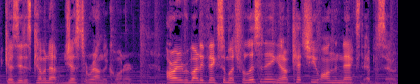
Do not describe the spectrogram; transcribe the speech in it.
because it is coming up just around the corner. All right, everybody, thanks so much for listening, and I'll catch you on the next episode.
